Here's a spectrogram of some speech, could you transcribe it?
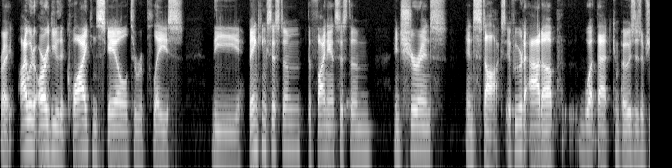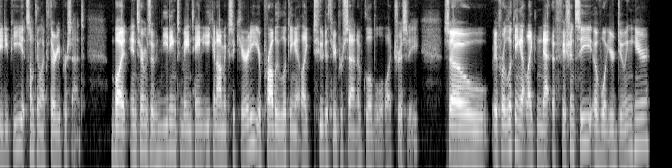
right? I would argue that Quai can scale to replace the banking system, the finance system, insurance, and stocks. If we were to add up what that composes of GDP, it's something like 30%. But in terms of needing to maintain economic security, you're probably looking at like 2 to 3% of global electricity. So if we're looking at like net efficiency of what you're doing here,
